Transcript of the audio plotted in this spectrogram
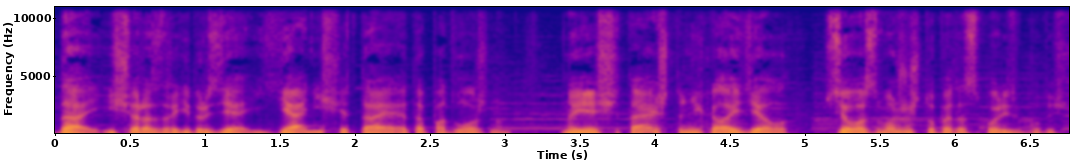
Да, еще раз, дорогие друзья, я не считаю это подложным. Но я считаю, что Николай делал все возможное, чтобы это спорить в будущем.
